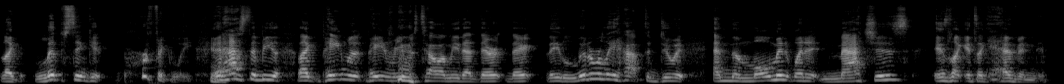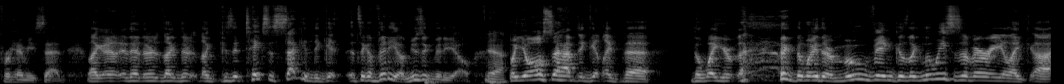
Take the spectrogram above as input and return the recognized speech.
like lip sync it perfectly. It has to be like Peyton Peyton Reed was telling me that they're they they literally have to do it, and the moment when it matches is like it's like heaven for him. He said like uh, there- there's like there like because it takes a second to get it's like a video, a music video. Yeah. But you also have to get like the the way you're like the way they're moving because like Luis is a very like uh,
